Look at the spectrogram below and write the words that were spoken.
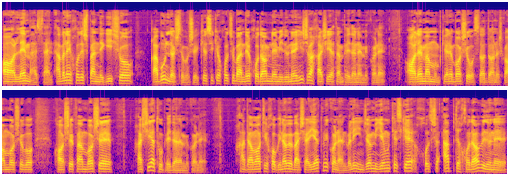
عالم هستن. اولا این خودش بندگیشو قبول داشته باشه. کسی که خودشو بنده خدا هم نمی‌دونه هیچ وقت خشیت هم پیدا نمی‌کنه. عالم هم ممکنه باشه استاد دانشگاه هم باشه و کاشف هم باشه. خشیت رو پیدا نمی‌کنه. خدماتی خب اینا به بشریت می‌کنن ولی اینجا میگه اون کسی که خودشو عبد خدا بدونه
